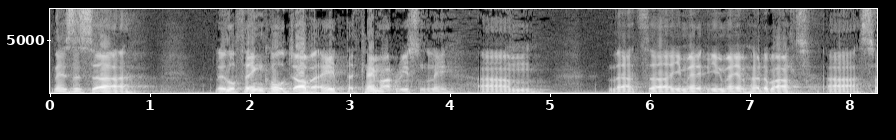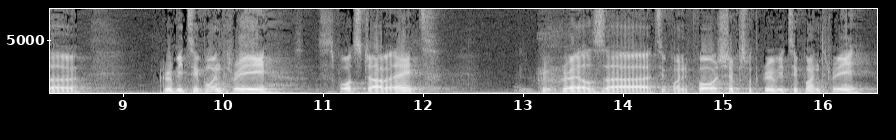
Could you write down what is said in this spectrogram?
there's this uh, little thing called Java 8 that came out recently um, that uh, you may you may have heard about. Uh, so Groovy 2.3 supports Java 8. Grails uh, 2.4 ships with Groovy 2.3,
